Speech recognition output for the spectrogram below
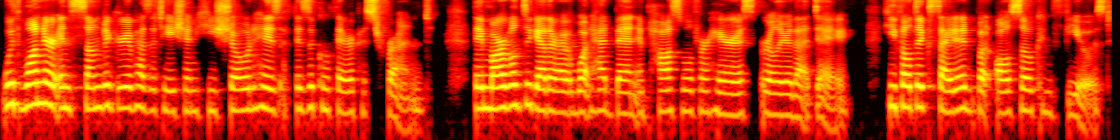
With wonder and some degree of hesitation, he showed his physical therapist friend. They marveled together at what had been impossible for Harris earlier that day. He felt excited, but also confused.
